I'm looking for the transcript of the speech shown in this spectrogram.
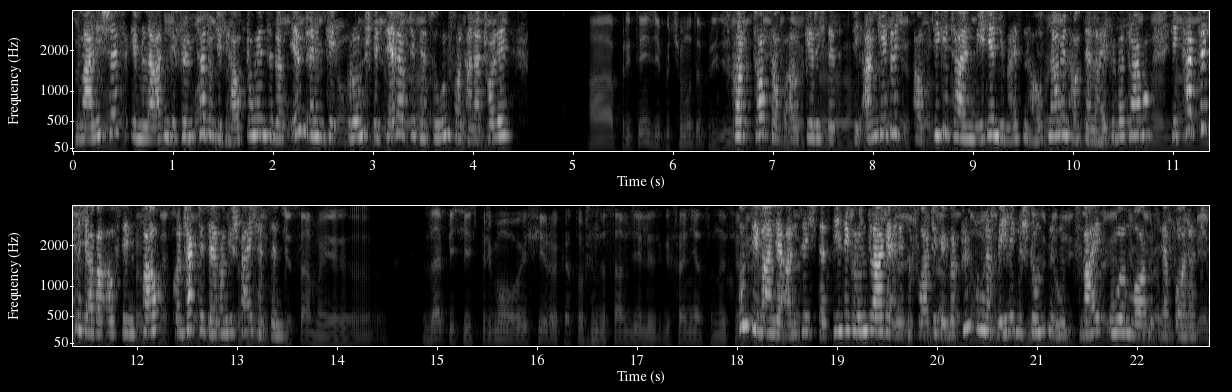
Malischew im Laden gefilmt hat und die Behauptungen sind aus irgendeinem Grund speziell auf die Person von Anatoly Skortosov ausgerichtet, die angeblich auf digitalen Medien die meisten Aufnahmen aus der Live-Übertragung, die tatsächlich aber auf den V-Kontakteservern gespeichert sind. Und sie waren der Ansicht, dass diese Grundlage eine sofortige Überprüfung nach wenigen Stunden um 2 Uhr morgens erfordert.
